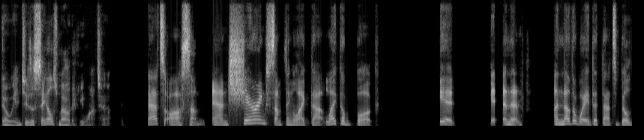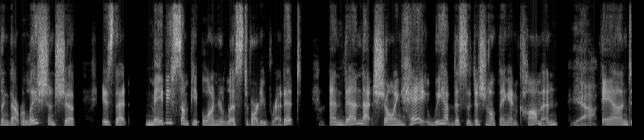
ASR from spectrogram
go into the sales mode if you want to. That's awesome. And sharing something like that, like a book, it, it and then another way that that's building that relationship is that maybe some people on your list have already read it. And then that's showing, Hey, we have this additional thing in common. Yeah. And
